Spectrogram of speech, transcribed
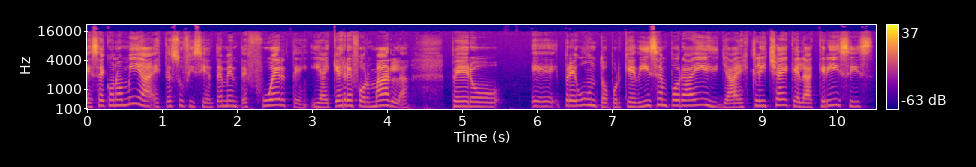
esa economía esté suficientemente fuerte y hay que reformarla. Pero eh, pregunto, porque dicen por ahí, ya es cliché, que la crisis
